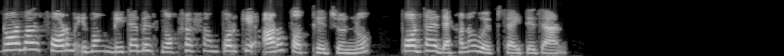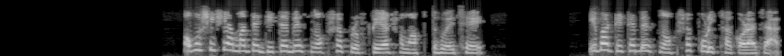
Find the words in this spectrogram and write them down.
নরমাল ফর্ম এবং ডেটাবেস নকশা সম্পর্কে আরও তথ্যের জন্য পর্দায় দেখানো ওয়েবসাইটে যান। অবশেষে আমাদের ডেটাবেস নকশা প্রক্রিয়া সমাপ্ত হয়েছে। এবার ডেটাবেস নকশা পরীক্ষা করা যাক।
